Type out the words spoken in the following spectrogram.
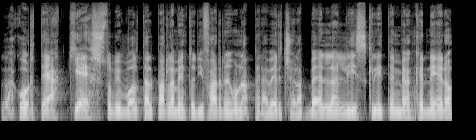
la Corte ha chiesto più volte al Parlamento di farne una per avercela bella lì scritta in bianco e nero,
